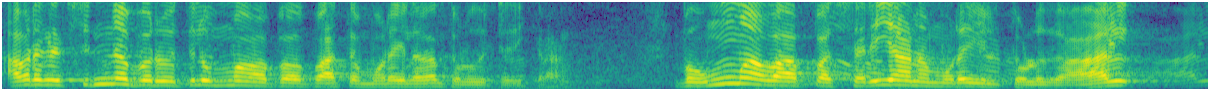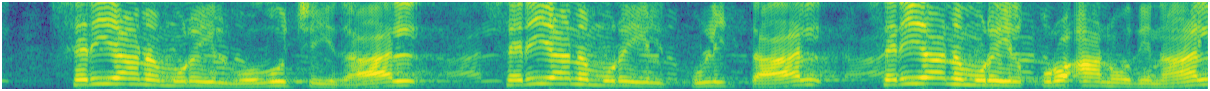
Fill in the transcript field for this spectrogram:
அவர்கள் சின்ன பருவத்தில் உம்மா வாப்பா பார்த்த முறையில் தான் தொழுதுட்டு இருக்கிறாங்க. இப்போ உம்மா வாப்பா சரியான முறையில் தொழுதால் சரியான முறையில் ஒவு செய்தால் சரியான முறையில் குளித்தால் சரியான முறையில் குர்ஆன் ஓதினால்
